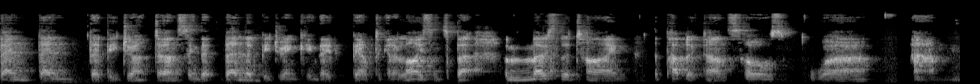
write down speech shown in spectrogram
then, then there'd be dancing. Then there'd be drinking. They'd be able to get a license. But most of the time, the public dance halls were um,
